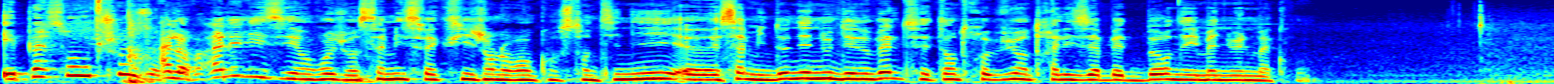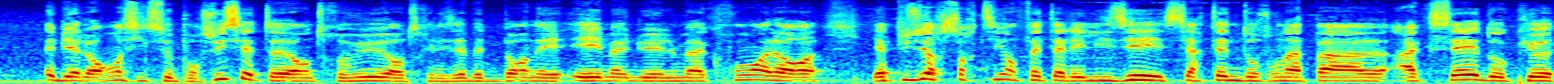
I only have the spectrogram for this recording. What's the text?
Et passons à autre chose. Alors, à l'Élysée, on rejoint Samy Sfaxi, Jean-Laurent Constantini. Euh, Samy, donnez-nous des nouvelles de cette entrevue entre Elisabeth Borne et Emmanuel Macron. Eh bien, Laurence, il se poursuit cette euh, entrevue entre Elisabeth Borne et Emmanuel Macron. Alors, il y a plusieurs sorties en fait à l'Elysée, certaines dont on n'a pas euh, accès. Donc, euh,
